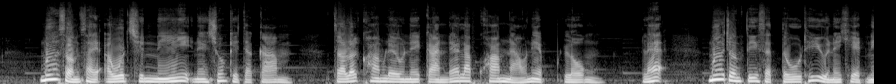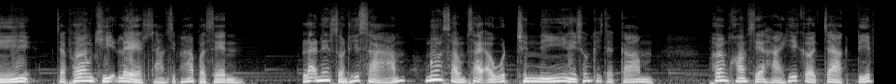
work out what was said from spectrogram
2 เมื่อสวมใส่อาวุธชิ้นนี้ในช่วงกิจกรรม จะลดความเร็วในการได้รับความหนาวเหน็บลง และเมื่อโจมตีศัตรูที่อยู่ในเขตนี้ จะเพิ่มคิเลท35%และในส่วนที่ 3 เมื่อสวมใส่อาวุธชิ้นนี้ในช่วงกิจกรรม เพิ่มความเสียหายที่เกิดจาก Deep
